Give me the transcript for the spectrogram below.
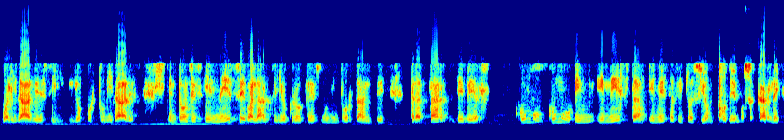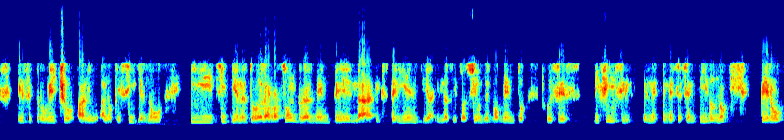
cualidades y, y oportunidades. Entonces, en ese balance yo creo que es muy importante tratar de ver ¿Cómo, cómo en, en, esta, en esta situación podemos sacarle ese provecho al, a lo que sigue, ¿no? Y sí tiene toda la razón, realmente la experiencia y la situación del momento, pues es difícil en, en ese sentido, ¿no? Pero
